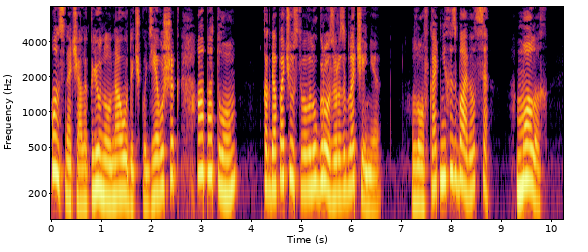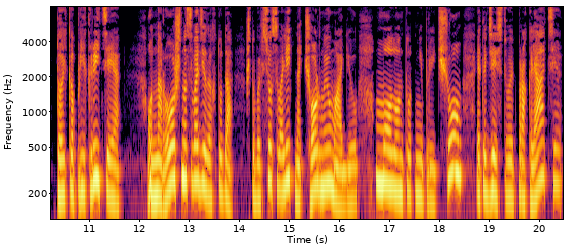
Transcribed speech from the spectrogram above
Он сначала клюнул на удочку девушек, а потом, когда почувствовал угрозу разоблачения, ловко от них избавился. Молох, только прикрытие. Он нарочно сводил их туда, чтобы все свалить на черную магию. Мол, он тут ни при чем, это действует проклятие.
